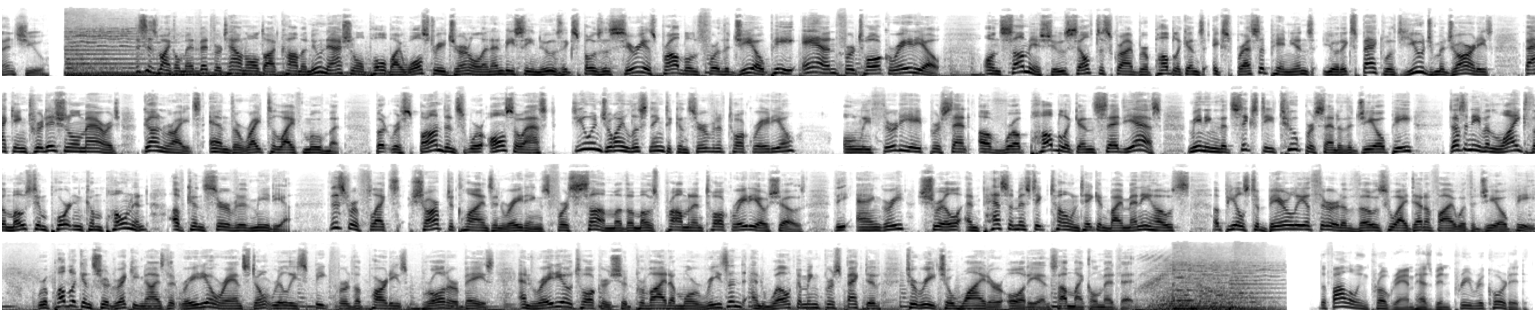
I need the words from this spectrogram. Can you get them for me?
you. This is Michael Medved for Townhall.com. A new national poll by Wall Street Journal and NBC News exposes serious problems for the GOP and for talk radio. On some issues, self described Republicans express opinions you'd expect with huge majorities backing traditional marriage, gun rights, and the right to life movement. But respondents were also asked Do you enjoy listening to conservative talk radio? Only 38% of Republicans said yes, meaning that 62% of the GOP doesn't even like the most important component of conservative media. This reflects sharp declines in ratings for some of the most prominent talk radio shows. The angry, shrill, and pessimistic tone taken by many hosts appeals to barely a third of those who identify with the GOP. Republicans should recognize that radio rants don't really speak for the party's broader base, and radio talkers should provide a more reasoned and welcoming perspective to reach a wider audience. I'm Michael Medved. The following program has been pre recorded.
